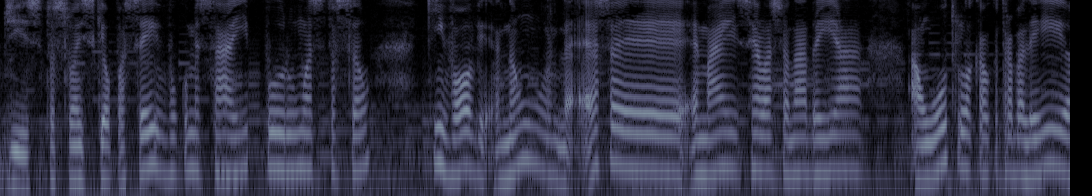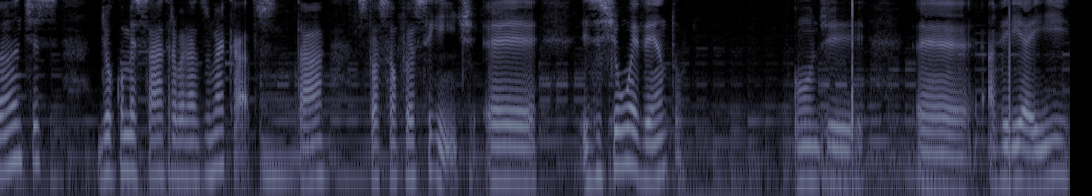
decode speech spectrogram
de situações que eu passei, vou começar aí por uma situação que envolve, não, essa é, é mais relacionada aí a, a um outro local que eu trabalhei antes de eu começar a trabalhar nos mercados, tá? A situação foi o seguinte, é, existiu um evento onde é, haveria aí,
